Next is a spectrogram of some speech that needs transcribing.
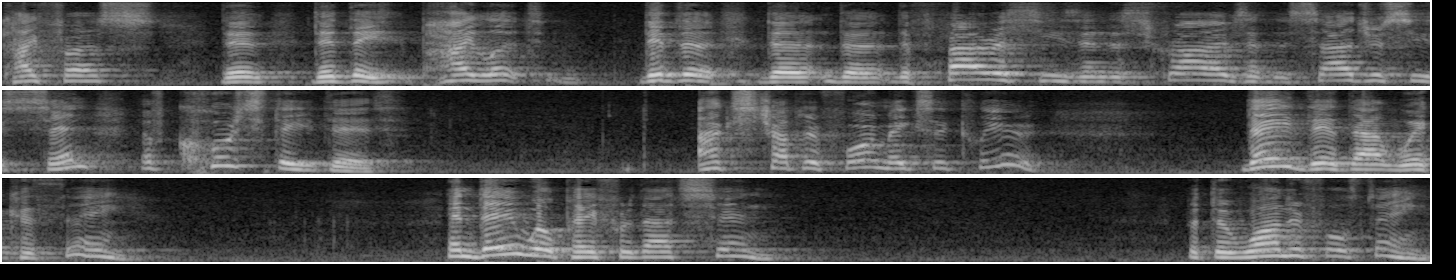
Caiaphas, did, did they Pilate, did the, the, the, the Pharisees and the scribes and the Sadducees sin? Of course they did. Acts chapter 4 makes it clear. They did that wicked thing. And they will pay for that sin. But the wonderful thing,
